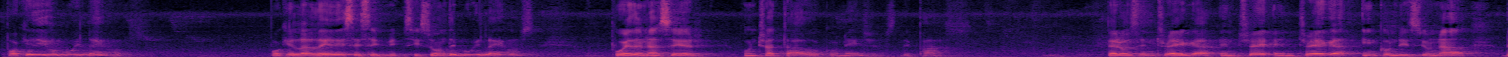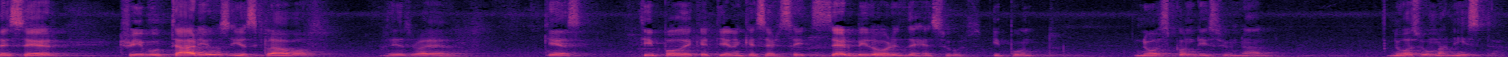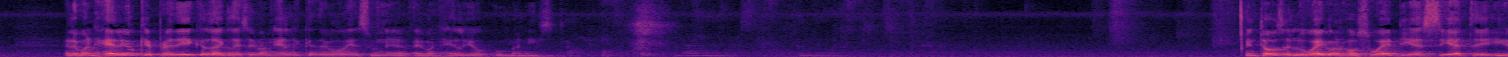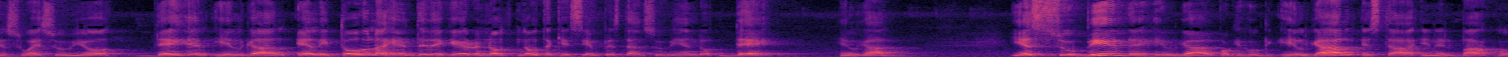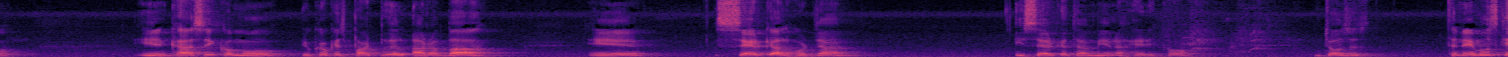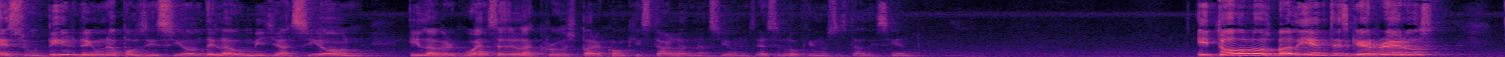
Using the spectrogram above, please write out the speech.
¿Por qué dijo muy lejos? Porque la ley dice, si, son de muy lejos, pueden hacer un tratado con ellos de paz. Pero es entrega, entre- entrega incondicional de ser tributarios y esclavos de Israel, que es tipo de que tienen que ser se- servidores de Jesús y punto. No es condicional, no es humanista. El evangelio que predica la iglesia evangélica de hoy es un e- evangelio humanista. Entonces luego en Josué 17 y Josué subió de Gil- Gilgal, él y toda la gente de guerra, no- nota que siempre están subiendo de Gilgal. Y es subir de Gilgal, porque Gilgal está en el bajo, y en casi como, yo creo que es parte del Arabá, eh, cerca al Jordán y cerca también a Jericó. Entonces, tenemos que subir de una posición de la humillación y la vergüenza de la cruz para conquistar las naciones. Eso es lo que nos está diciendo. Y todos los valientes guerreros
